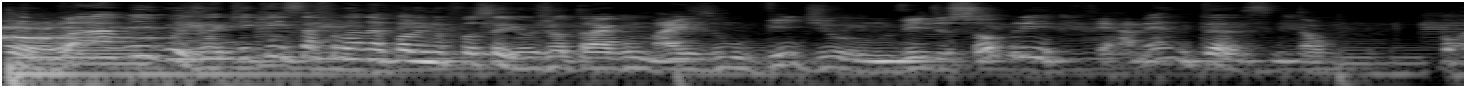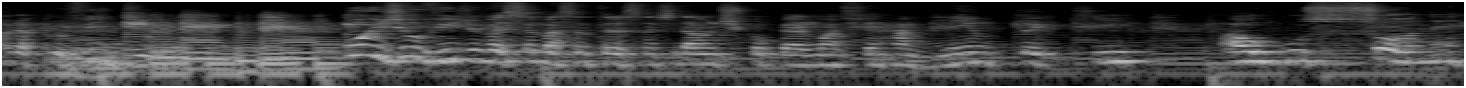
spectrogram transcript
Olá amigos, aqui quem está falando é Paulinho Fossa e hoje eu trago mais um vídeo, um vídeo sobre ferramentas, então bora pro vídeo! Hoje o vídeo vai ser bastante interessante da onde que eu pego uma ferramenta que aguçou, né?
